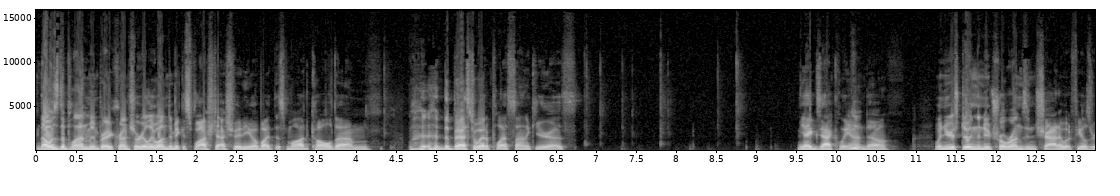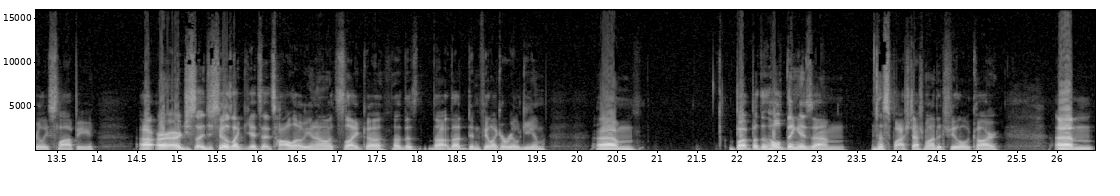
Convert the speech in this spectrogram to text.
That was the plan, Moonberry Crunch. I really wanted to make a Splash Dash video about this mod called um, The Best Way to Play Sonic Heroes. Yeah, exactly, Ando. When you're just doing the neutral runs in Shadow, it feels really sloppy. Uh, or, or just it just feels like it's it's hollow, you know. It's like uh that that, that, didn't feel like a real game. Um, but but the whole thing is um the splash dash mod did feel car. Um,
